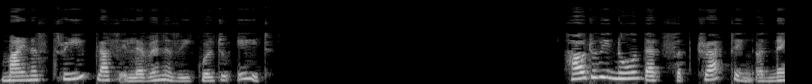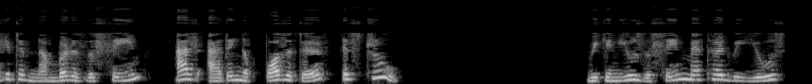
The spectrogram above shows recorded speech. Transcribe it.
Minus 3 plus 11 is equal to 8. How do we know that subtracting a negative number is the same as adding a positive is true? We can use the same method we use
